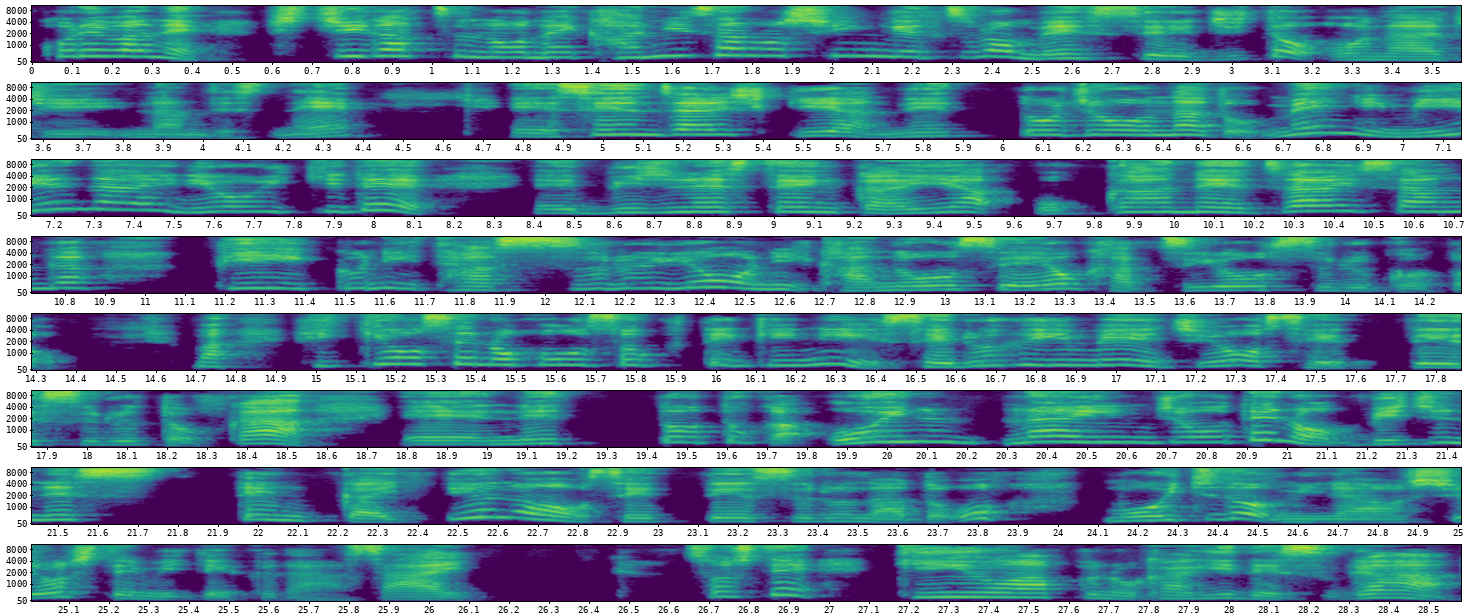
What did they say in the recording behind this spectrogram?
これはね、7月のね、蟹座の新月のメッセージと同じなんですね。えー潜在意識やネット上など目に見えない領域で、えービジネス展開やお金、財産がピークに達するように可能性を活用すること。まあ、引き寄せの法則的にセルフイメージを設定するとか、えーネットとかオンライン上でのビジネス展開っていうのを設定するなどをもう一度見直しをしてみてください。そして、金運アップの鍵ですが、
